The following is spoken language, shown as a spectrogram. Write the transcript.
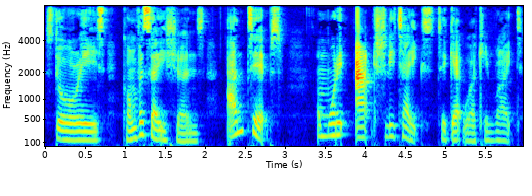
stories, conversations, and tips on what it actually takes to get working right.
